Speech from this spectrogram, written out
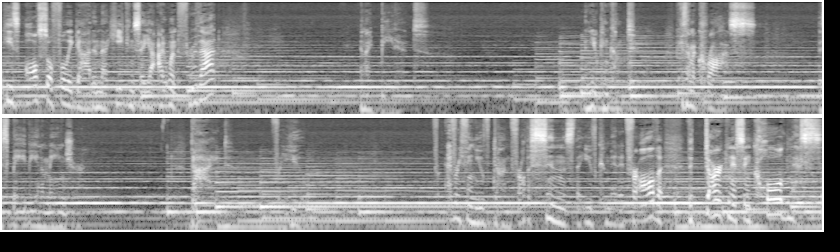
he's also fully God in that he can say, Yeah, I went through that all the, the darkness and coldness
